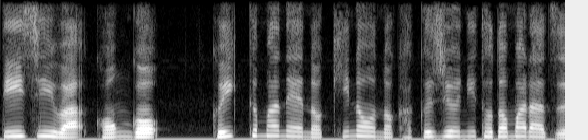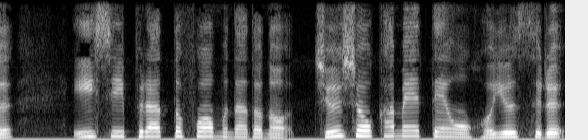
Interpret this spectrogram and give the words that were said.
DG は今後クイックマネーの機能の拡充にとどまらず EC プラットフォームなどの中小加盟店を保有する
